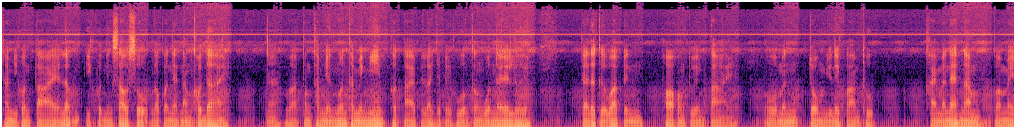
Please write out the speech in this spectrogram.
ถ้ามีคนตายแล้วอีกคนหนึ่งเศร้าโศก เราก็แนะนำเขาได้นะว่าต้องทำอย่างง้นทำอย่างนี้เขาตายไปแล้วอย่าไปห่วงกังวลอะไรเลย แต่ถ้าเกิดว่าเป็นพ่อของตัวเองตาย โอ้มันจมอยู่ในความทุกข์ใครมาแนะนำก็ไม่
